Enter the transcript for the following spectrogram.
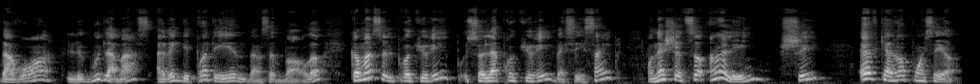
d'avoir le goût de la masse avec des protéines dans cette barre-là. Comment se le procurer? Se la procurer? Ben, c'est simple. On achète ça en ligne chez evcara.ca.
